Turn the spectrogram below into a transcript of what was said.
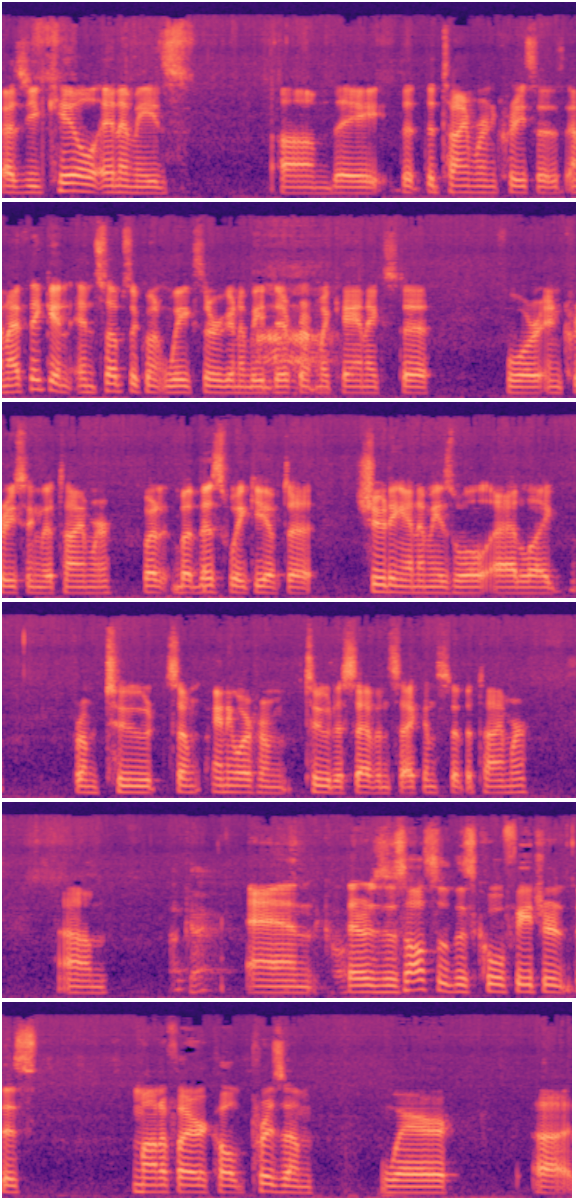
as you kill enemies, um, they the, the timer increases, and I think in, in subsequent weeks there are going to be different Ah. mechanics to for increasing the timer. But but this week you have to shooting enemies will add like from two some anywhere from two to seven seconds to the timer. Um, Okay. and cool. there's this also this cool feature, this modifier called Prism, where uh,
